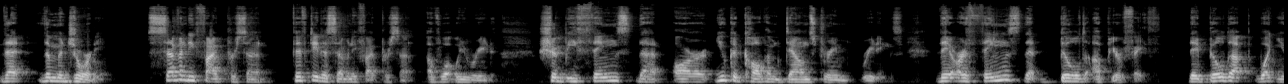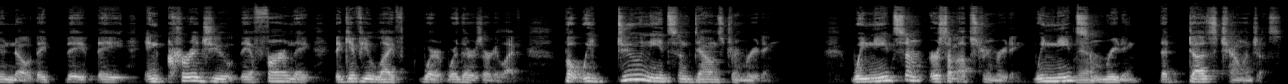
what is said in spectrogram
that the majority, seventy five percent 50 to 75% of what we read should be things that are, you could call them downstream readings. They are things that build up your faith. They build up what you know. They, they, they encourage you. They affirm. They, they give you life where, where there's already life. But we do need some downstream reading. We need some, or some upstream reading. We need yeah. some reading that does challenge us.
